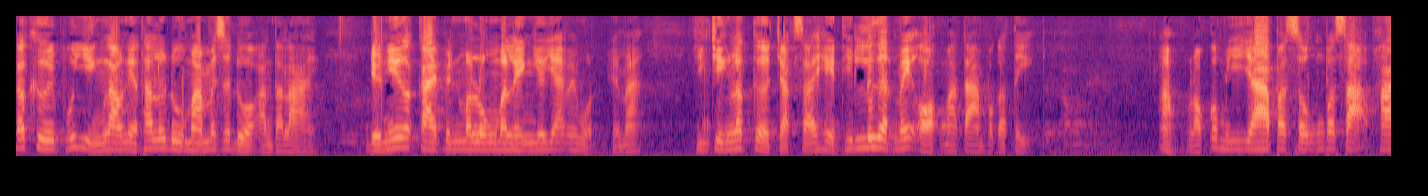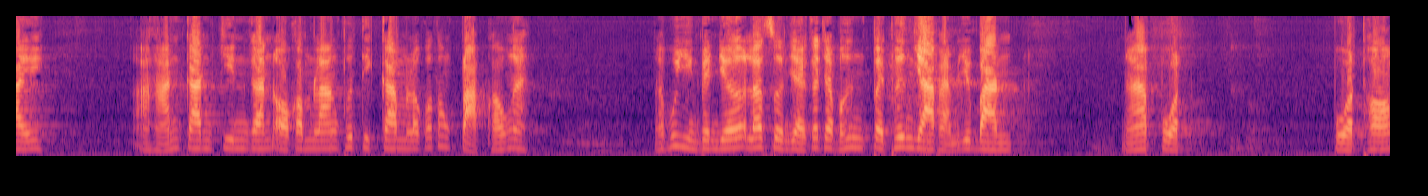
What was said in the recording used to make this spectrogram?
ก็คือผู้หญิงเราเนี่ยถ้าฤดูมาไม่สะดวกอันตราย เดี๋ยวนี้ก็กลายเป็นมะลงมะเร็งเยอะแยะไปหมดเห็นไหม จริง ๆ แล้วเกิดจากสาเหตุที่เลือดไม่ออกมาตามปกติอ้าวเราก็มียาประสงค์ประสะภัย อาหารการกินการออกกำลังพฤติกรรมเราก็ต้องปรับเขาไงนะผู้หญิงเป็นเยอะแล้วส่วนใหญ่ก็จะพึ่งไปพึ่งยาแผนปัจจุบันนะปวดปวดท้อง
